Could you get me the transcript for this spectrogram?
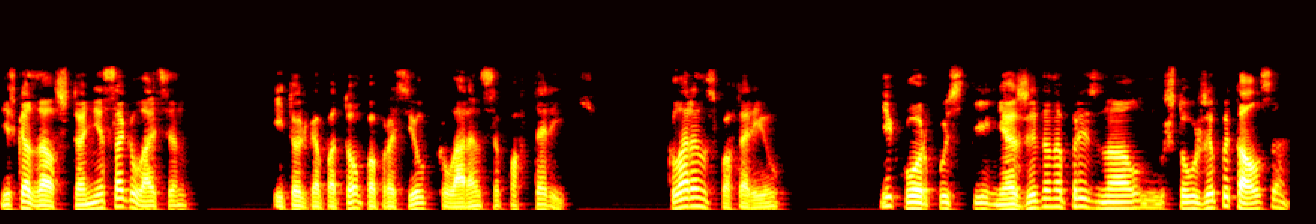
и сказал, что не согласен, и только потом попросил Кларенса повторить. Кларенс повторил, и Корпусти неожиданно признал, что уже пытался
